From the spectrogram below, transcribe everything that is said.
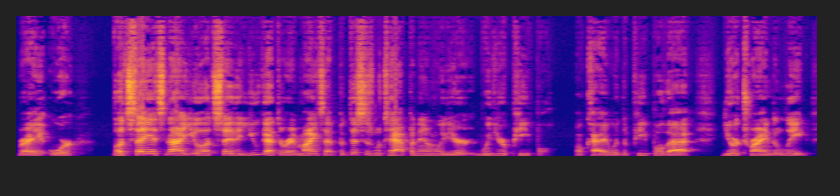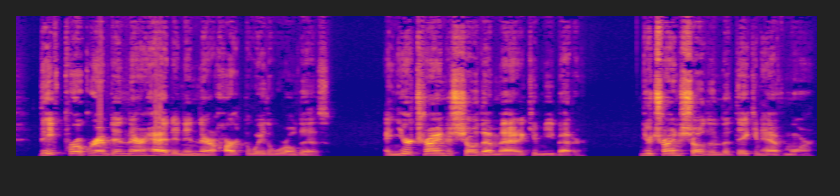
Right? Or let's say it's not you let's say that you got the right mindset but this is what's happening with your with your people okay? With the people that you're trying to lead. They've programmed in their head and in their heart the way the world is. And you're trying to show them that it can be better. You're trying to show them that they can have more.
